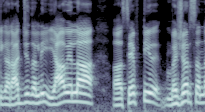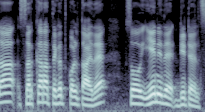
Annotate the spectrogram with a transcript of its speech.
ಈಗ ರಾಜ್ಯದಲ್ಲಿ ಯಾವೆಲ್ಲ ಸೇಫ್ಟಿ ಮೆಷರ್ಸನ್ನು ಸರ್ಕಾರ ತೆಗೆದುಕೊಳ್ತಾ ಇದೆ. ಸೊ ಏನಿದೆ ಡೀಟೇಲ್ಸ್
